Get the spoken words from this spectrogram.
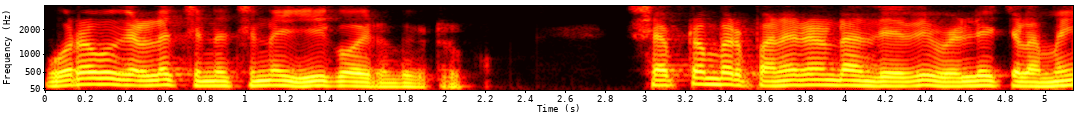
உறவுகளில் சின்ன சின்ன ஈகோ இருந்துக்கிட்டு இருக்கும். செப்டம்பர் பன்னிரெண்டாம் தேதி வெள்ளிக்கிழமை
